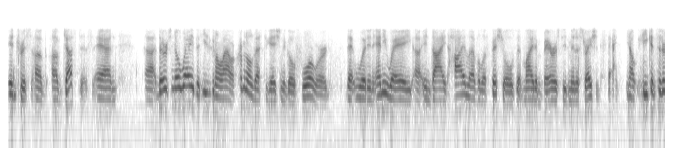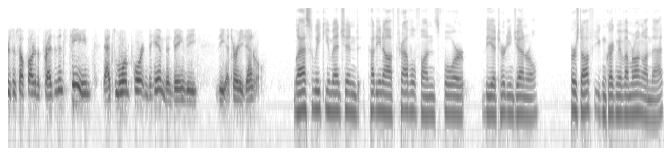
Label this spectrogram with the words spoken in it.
interests of, of justice. And uh, there's no way that he's going to allow a criminal investigation to go forward that would in any way uh, indict high level officials that might embarrass the administration. You know, he considers himself part of the president's team. That's more important to him than being the, the attorney general. Last week you mentioned cutting off travel funds for the attorney general. First off, you can correct me if I'm wrong on that.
